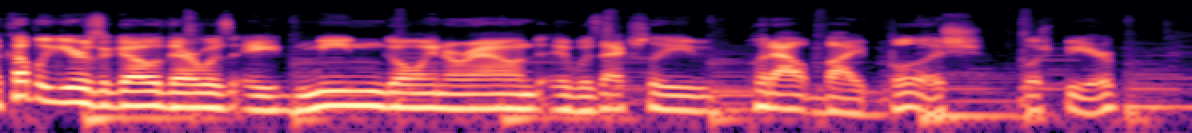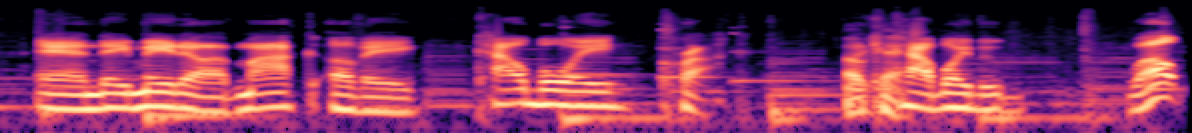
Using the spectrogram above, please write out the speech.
A couple years ago, there was a meme going around. It was actually put out by Busch, Busch Beer, and they made a mock of a cowboy croc. Like Okay. cowboy boot. Well,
